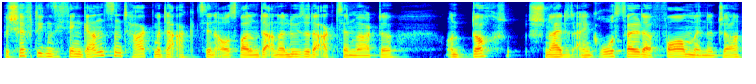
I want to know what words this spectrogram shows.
beschäftigen sich den ganzen Tag mit der Aktienauswahl und der Analyse der Aktienmärkte. Und doch schneidet ein Großteil der Fondsmanager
